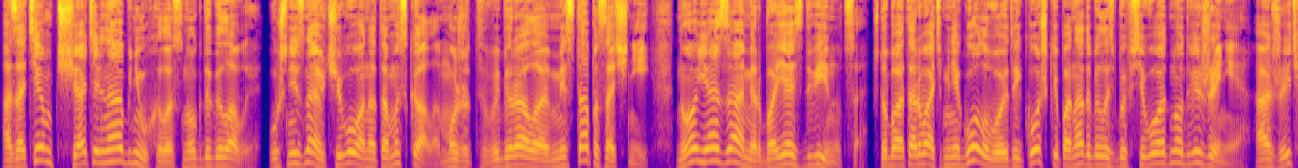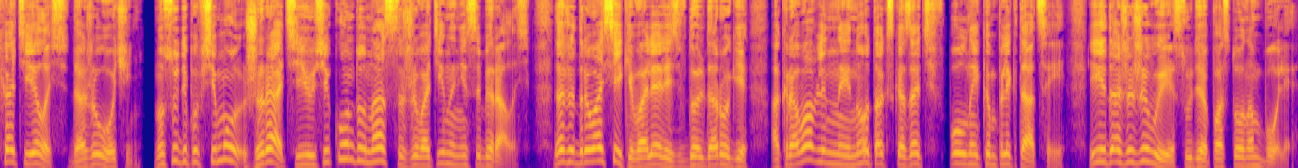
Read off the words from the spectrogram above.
а затем тщательно обнюхала с ног до головы. Уж не знаю, чего она там искала, может, выбирала места посочней, но я замер, боясь двинуться. Чтобы оторвать мне голову, этой кошке понадобилось бы всего одно движение, а жить хотелось, даже очень. Но, судя по всему, жрать сию секунду нас животина не собиралась. Даже дровосеки валялись вдоль дороги окровавленные, но, так сказать, в полной комплектации, и даже живые, судя по стонам боли.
